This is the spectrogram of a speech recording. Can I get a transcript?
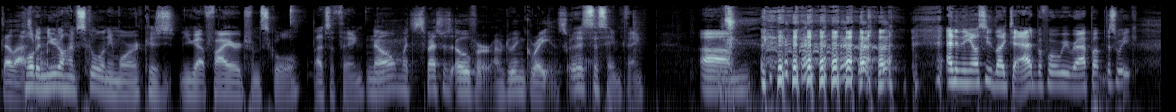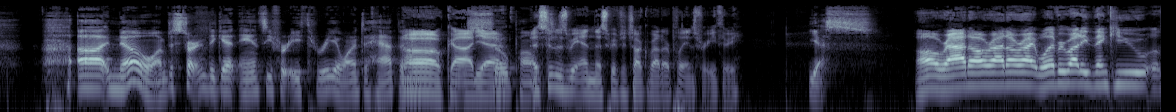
That last. Holden, you don't have school anymore because you got fired from school. That's a thing. No, my semester's over. I'm doing great in school. It's the same thing. Um, anything else you'd like to add before we wrap up this week? Uh, no, I'm just starting to get antsy for E3. I want it to happen. Oh God, I'm yeah. So pumped. As soon as we end this, we have to talk about our plans for E3. yes. All right, all right, all right. Well, everybody, thank you.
